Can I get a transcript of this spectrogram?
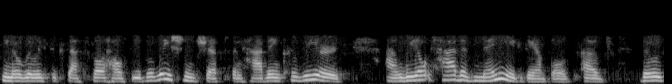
you know, really successful, healthy relationships and having careers. Uh, we don't have as many examples of those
